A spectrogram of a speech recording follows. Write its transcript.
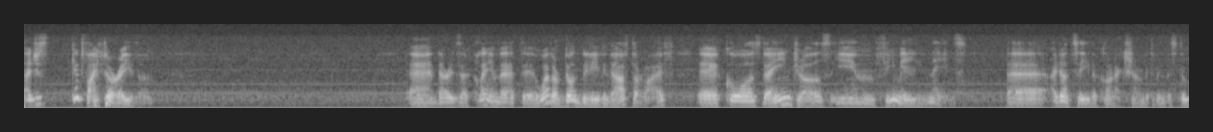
I just can't find a reason. And there is a claim that uh, whoever don't believe in the afterlife uh, calls the angels in female names. Uh, I don't see the connection between the two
